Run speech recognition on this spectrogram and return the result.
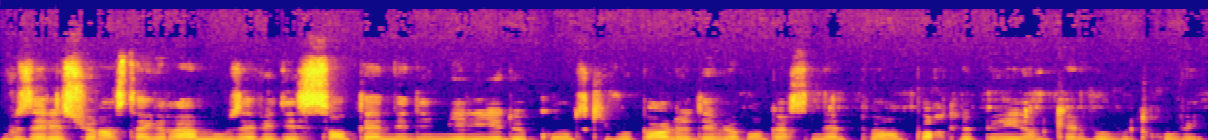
Vous allez sur Instagram, vous avez des centaines et des milliers de comptes qui vous parlent de développement personnel, peu importe le pays dans lequel vous vous trouvez.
